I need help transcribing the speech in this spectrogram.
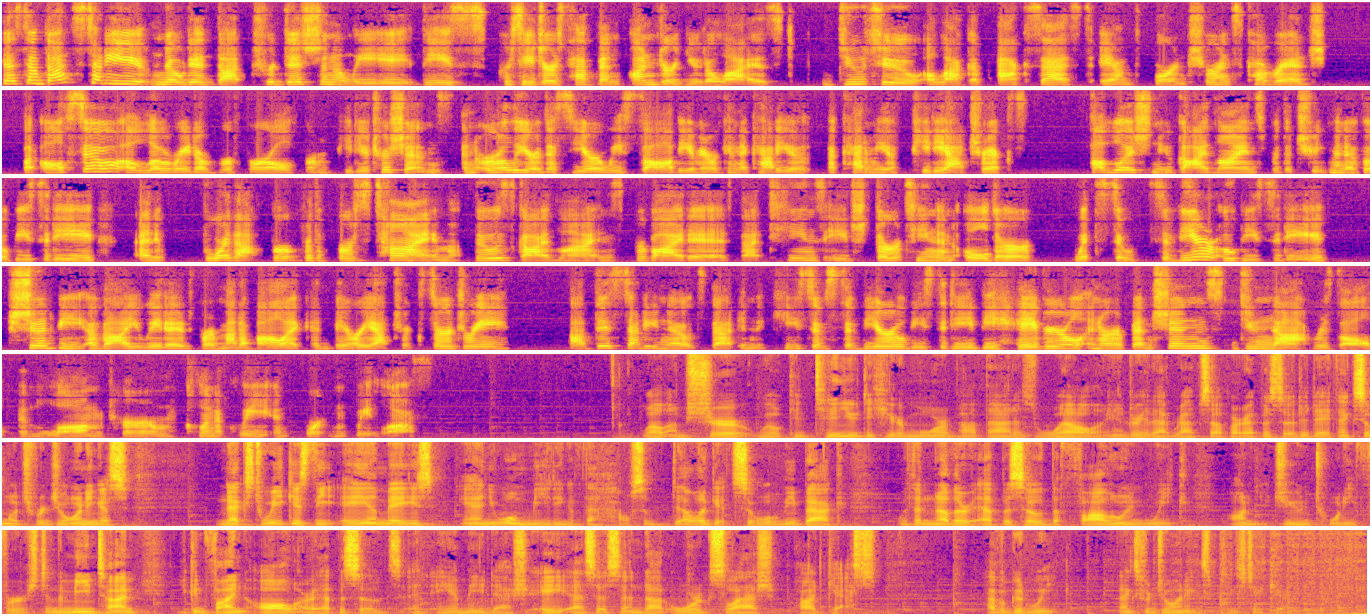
Yeah, so that study noted that traditionally these procedures have been underutilized due to a lack of access and poor insurance coverage, but also a low rate of referral from pediatricians. And earlier this year, we saw the American Academy of, Pediatrics publish new guidelines for the treatment of obesity. And for that, for, for the first time, those guidelines provided that teens aged 13 and older with so severe obesity should be evaluated for metabolic and bariatric surgery. Uh, this study notes that in the case of severe obesity, behavioral interventions do not result in long term clinically important weight loss. Well, I'm sure we'll continue to hear more about that as well. Andrea, that wraps up our episode today. Thanks so much for joining us. Next week is the AMA's annual meeting of the House of Delegates, so we'll be back with another episode the following week on June 21st. In the meantime, you can find all our episodes at ama-assn.org slash podcasts. Have a good week. Thanks for joining us. Please take care.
